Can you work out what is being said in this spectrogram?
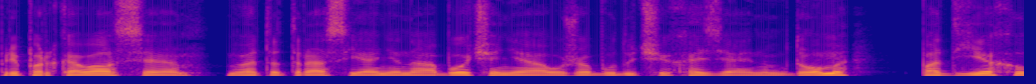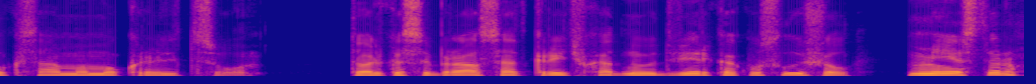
Припарковался в этот раз я не на обочине, а уже будучи хозяином дома, подъехал к самому крыльцу. Только собирался открыть входную дверь, как услышал «Мистер,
